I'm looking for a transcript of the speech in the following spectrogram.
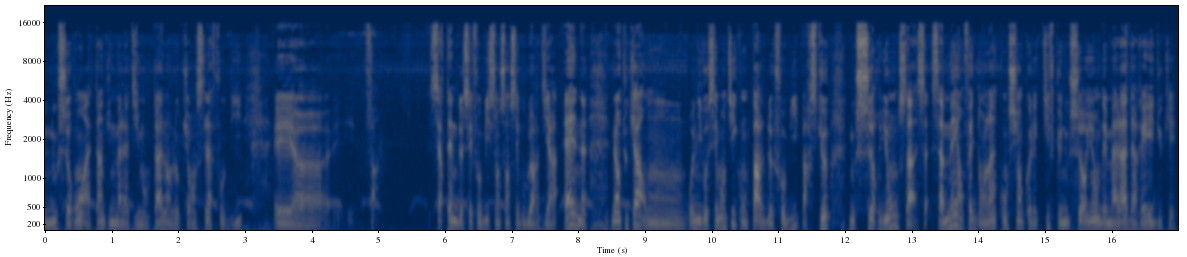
nous serons atteints d'une maladie mentale, en l'occurrence la phobie. Certaines de ces phobies sont censées vouloir dire haine, mais en tout cas, au niveau sémantique, on parle de phobie parce que nous serions, ça, ça, met en fait dans l'inconscient collectif que nous serions des malades à rééduquer.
